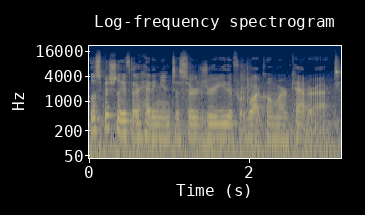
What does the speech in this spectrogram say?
Well, especially if they're heading into surgery either for glaucoma or cataract.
